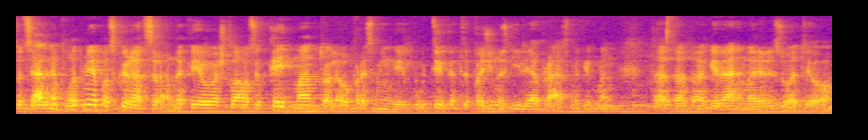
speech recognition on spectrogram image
socialinė plotmė paskui atsiranda, kai jau aš klausiu, kaip man toliau prasmingai būti, kad pažinus gilėje prasme, kaip man tą, tą, tą gyvenimą realizuoti, o,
